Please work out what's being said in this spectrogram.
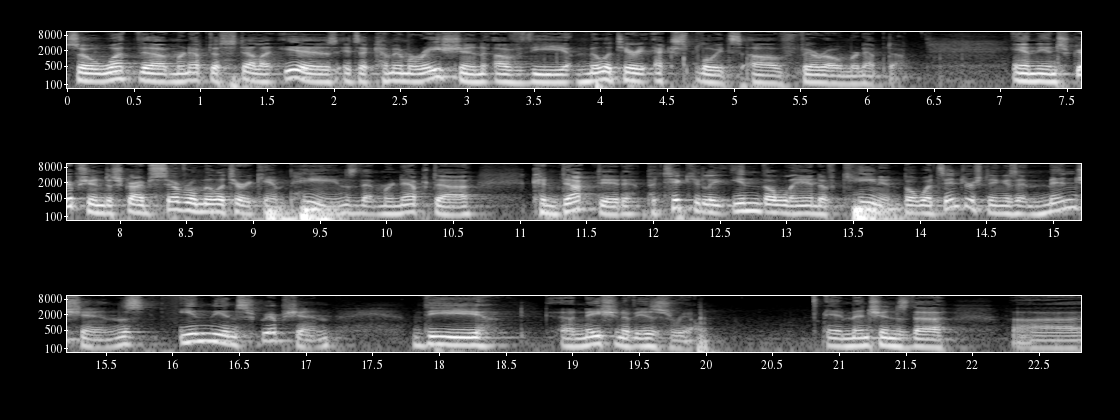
So, what the Merneptah Stela is, it's a commemoration of the military exploits of Pharaoh Merneptah. And the inscription describes several military campaigns that Merneptah conducted, particularly in the land of Canaan. But what's interesting is it mentions in the inscription the uh, nation of Israel. It mentions the, uh,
